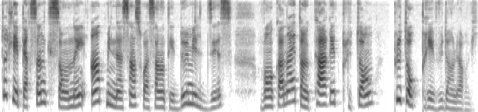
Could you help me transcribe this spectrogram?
toutes les personnes qui sont nées entre 1960 et 2010 vont connaître un carré de Pluton plus tôt que prévu dans leur vie.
